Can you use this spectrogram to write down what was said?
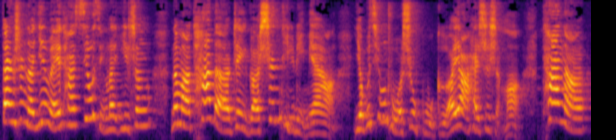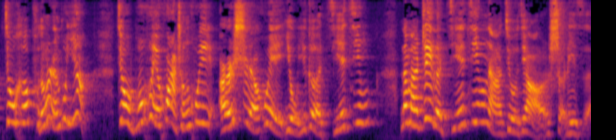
但是呢，因为他修行了一生，那么他的这个身体里面啊，也不清楚是骨骼呀还是什么，他呢就和普通人不一样，就不会化成灰，而是会有一个结晶。那么这个结晶呢，就叫舍利子。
